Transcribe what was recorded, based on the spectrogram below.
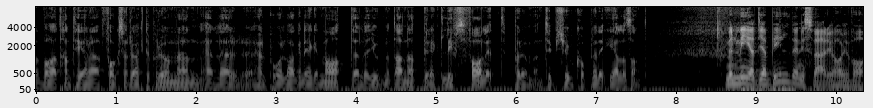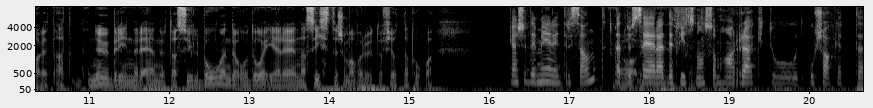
var att hantera folk som rökte på rummen eller höll på att laga en egen mat eller gjorde något annat direkt livsfarligt på rummen. Typ tjuvkopplade el och sånt. Men mediabilden i Sverige har ju varit att nu brinner det ännu ett asylboende och då är det nazister som har varit ute och fjuttat på. Kanske det är mer intressant Ja, att du det ser är att det intressant. finns någon som har rökt och orsakat uh,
